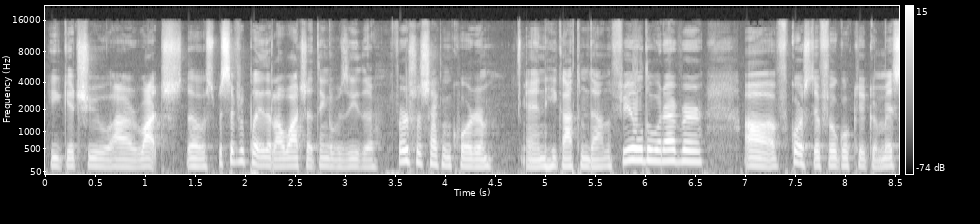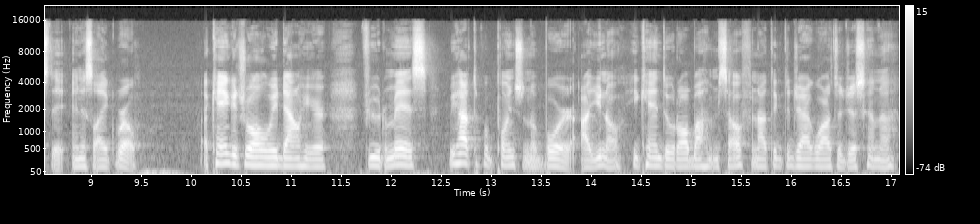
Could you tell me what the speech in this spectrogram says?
he gets you. I watched the specific play that I watched. I think it was either first or second quarter, and he got them down the field or whatever. Uh, of course, their field goal kicker missed it, and it's like, bro, I can't get you all the way down here for you to miss. We have to put points on the board. Uh, you know, he can't do it all by himself, and I think the Jaguars are just gonna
